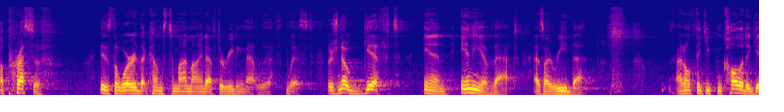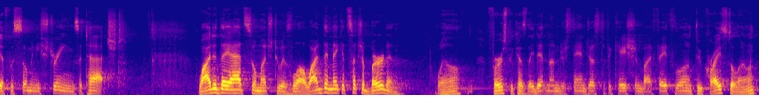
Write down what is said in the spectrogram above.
oppressive is the word that comes to my mind after reading that list. There's no gift in any of that as I read that. I don't think you can call it a gift with so many strings attached. Why did they add so much to his law? Why did they make it such a burden? Well, first, because they didn't understand justification by faith alone through Christ alone.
